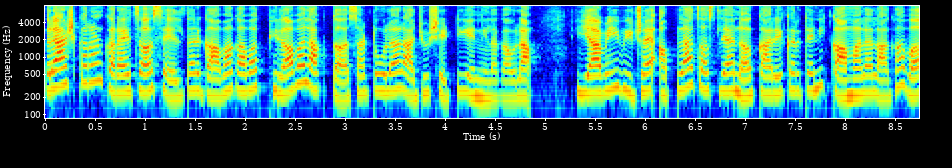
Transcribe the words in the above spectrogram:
राजकारण करायचं असेल तर गावागावात फिरावं लागतं असा टोला राजू शेट्टी यांनी लगावला. यावेळी विजय आपलाच असल्यानं कार्यकर्त्यांनी कामाला लागावं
